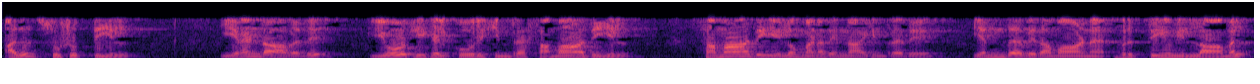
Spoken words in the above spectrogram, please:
அது சுசுப்தியில். இரண்டாவது யோகிகள் கூறுகின்ற சமாதியில். சமாதியிலும் மனது என்ன ஆகின்றது? எந்த விதமான விற்த்தியும் இல்லாமல்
